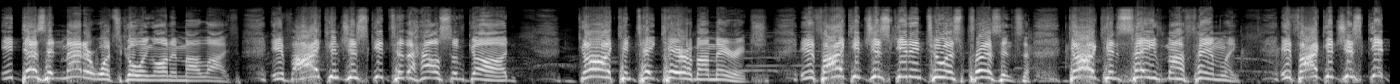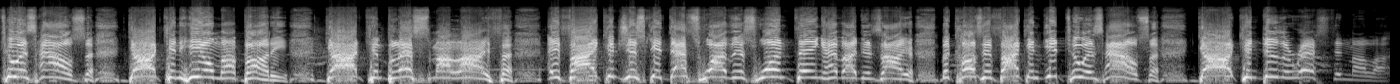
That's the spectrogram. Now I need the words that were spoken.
It doesn't matter what's going on in my life. If I can just get to the house of God, God can take care of my marriage. If I can just get into His presence, God can save my family. If I could just get to his house, God can heal my body. God can bless my life. If I can just get, that's why this one thing have I desire. Because if I can get to his house, God can do the rest in my life.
